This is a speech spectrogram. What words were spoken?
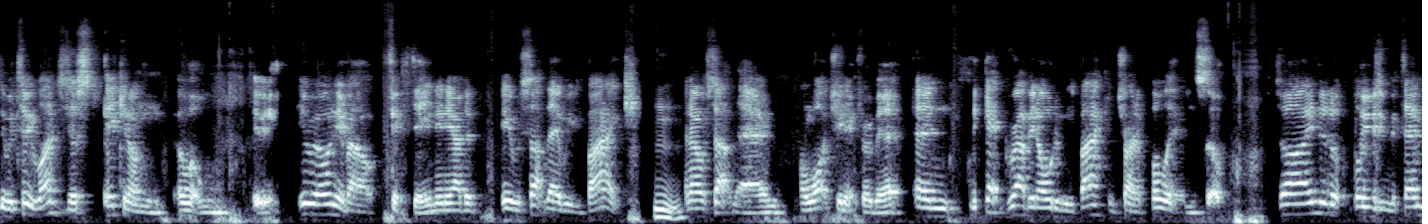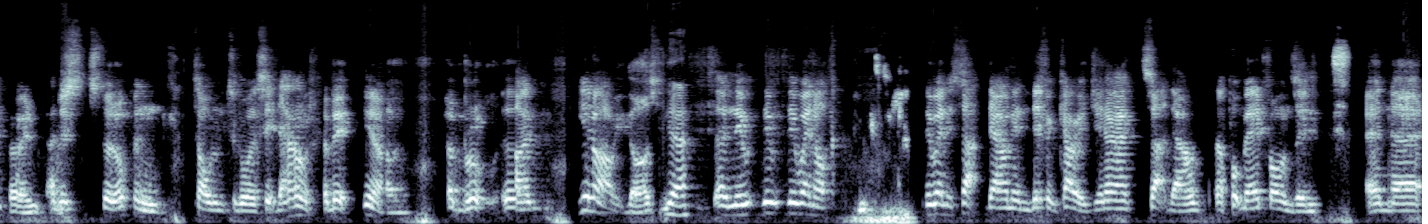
there were two lads just picking on a little. He was only about fifteen, and he had a he was sat there with his bike, Hmm. and I was sat there and I'm watching it for a bit, and they kept grabbing hold of his back and trying to pull it and stuff. So I ended up losing my temper, and I just stood up and told him to go and sit down a bit, you know, abrupt. Like, you know how it goes. Yeah. And they, they, they went off. They went and sat down in a different carriage, and I sat down. I put my headphones in, and uh,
